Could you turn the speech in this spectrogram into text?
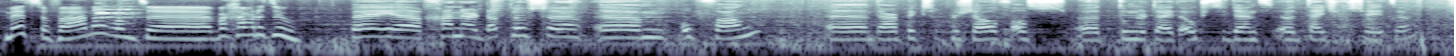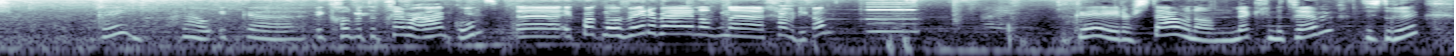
met Sylvana, want uh, waar gaan we naartoe? Wij uh, gaan naar dakloze um, opvang. daar heb ik zelf als toen de tijd ook student een tijdje gezeten. Oké, okay, nou ik, ik geloof dat de tram er aankomt. ik pak mijn OV erbij en dan gaan we die kant. Oké, okay, daar staan we dan. Lekker in de tram. Het is druk.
